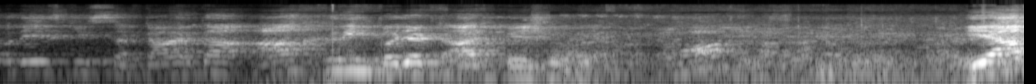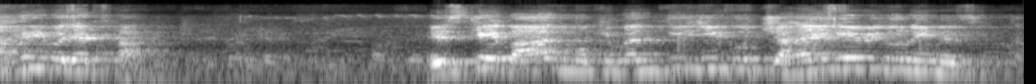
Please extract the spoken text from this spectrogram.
प्रदेश की सरकार का आखिरी बजट आज पेश हो गया। ये आखिरी बजट था। इसके बाद मुख्यमंत्री जी को चाहेंगे भी तो नहीं मिल सकता।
